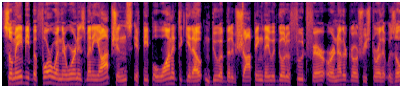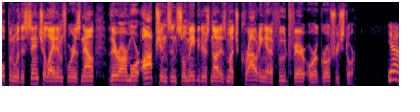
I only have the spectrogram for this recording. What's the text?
So maybe before, when there weren't as many options, if people wanted to get out and do a bit of shopping, they would go to Food Fair or another grocery store that was open with essential items. Whereas now there are more options, and so maybe there's not as much crowding at a food fair or a grocery store. Yeah,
